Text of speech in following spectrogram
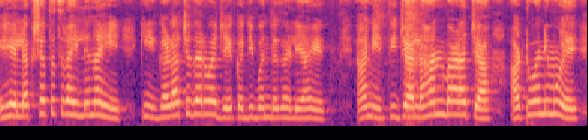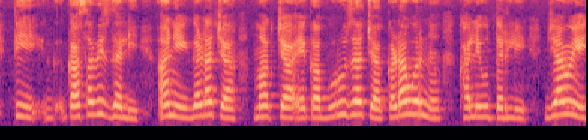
हे लक्षातच राहिले नाही की गडाचे दरवाजे कधी बंद झाले आहेत. आणि तिच्या लहान बाळाच्या आठवणीमुळे ती कासावीस झाली आणि गडाच्या मागच्या एका बुरुजाच्या कडावरनं खाली उतरली. ज्यावेळी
